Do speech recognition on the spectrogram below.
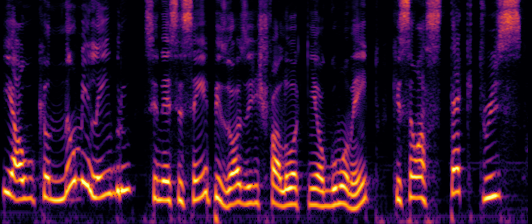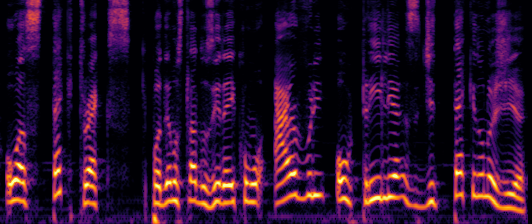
e algo que eu não me lembro se nesses 100 episódios a gente falou aqui em algum momento, que são as Tech Trees ou as Tech Tracks, que podemos traduzir aí como árvore ou trilhas de tecnologia.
